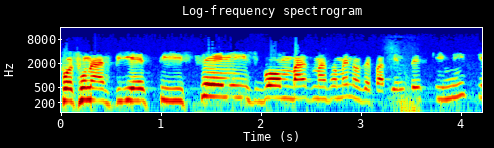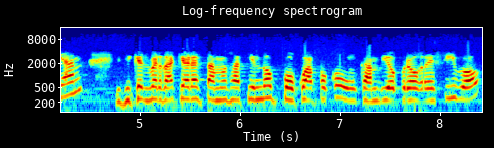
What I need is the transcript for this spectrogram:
Pues unas 16 bombas más o menos de pacientes que inician. Y sí que es verdad que ahora estamos haciendo poco a poco un cambio progresivo,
